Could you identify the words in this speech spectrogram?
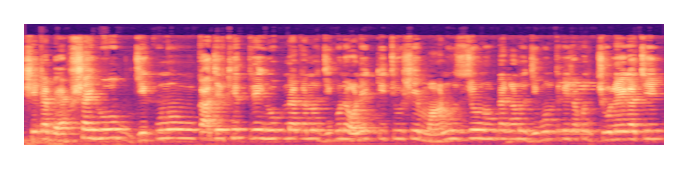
সেটা ব্যবসায় হোক, যে কোনো কাজের ক্ষেত্রেই হোক না কেন, জীবনে অনেক কিছু সে মানুষজন হোক না কেন, জীবন থেকে যখন চলে গেছে,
